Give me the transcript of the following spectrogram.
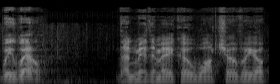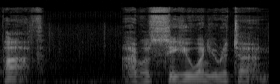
We will. Then may the Maker watch over your path. I will see you when you return.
